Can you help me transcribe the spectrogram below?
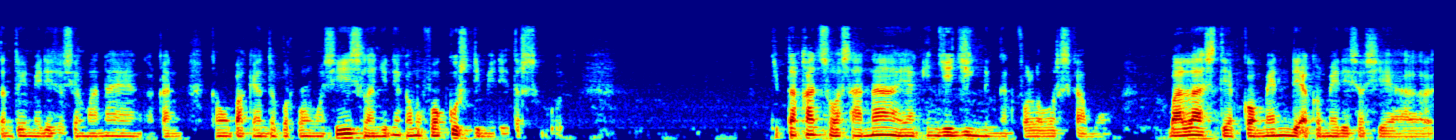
Tentuin media sosial mana yang akan kamu pakai untuk berpromosi. Selanjutnya kamu fokus di media tersebut. Ciptakan suasana yang engaging dengan followers kamu balas setiap komen di akun media sosial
